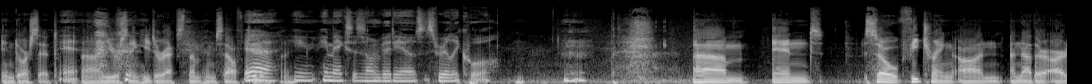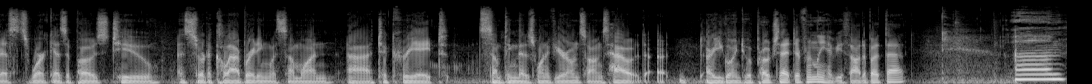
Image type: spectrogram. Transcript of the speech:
endorse it. Yeah. Uh, you were saying he directs them himself Yeah, too. right? he, he makes his own videos. It's really cool. Um, and so featuring on another artist's work as opposed to uh, sort of collaborating with someone uh, to create something that is one of your own songs. How uh, are you going to approach that differently? Have you thought about that? Um,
